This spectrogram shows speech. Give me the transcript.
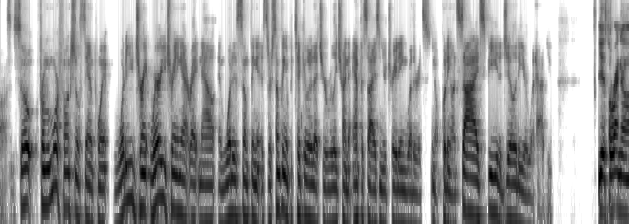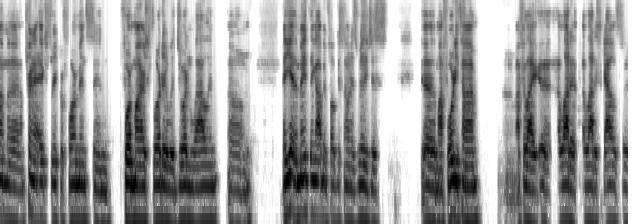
Awesome. So, from a more functional standpoint, what are you train? Where are you training at right now? And what is something? Is there something in particular that you're really trying to emphasize in your trading, whether it's you know putting on size, speed, agility, or what have you? Yeah. So right now I'm uh, I'm training at X3 Performance in Fort Myers, Florida, with Jordan Wallen. Um, and yeah, the main thing I've been focused on is really just uh, my 40 time. Um, I feel like uh, a lot of a lot of scouts or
